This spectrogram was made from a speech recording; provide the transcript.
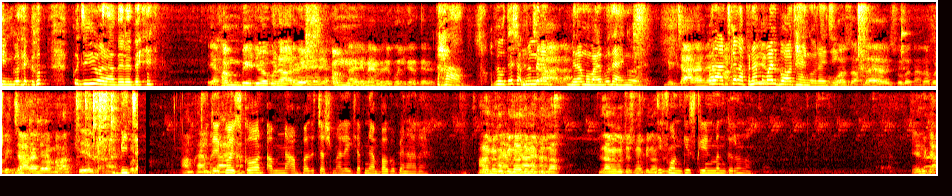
इनको देखो कुछ भी बनाते रहते हैं। ये हम वीडियो बना रहे हैं हम। मेमोरी फुल करते रहते हाँ। और फिर होता है शबनम मेरा मेरा मोबाइल बहुत हैंग हो रहा है। बेचारा पर आजकल अपना मोबाइल बहुत हैंग हो रहा है जी। बहुत ज़्यादा यार इसको बताना पड़ेगा। बेचारा मेरा महात खेल रहा है। तो देखो इसको अपना अब्बा से चश्मा लेके अपने अब्बा को पहना रहा है। ला मेरे को पिला दे मत? पिला पिला मेरे को चश्मा पिला जी दे। फ़ोन की स्क्रीन बंद करो ना। ये बेटा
